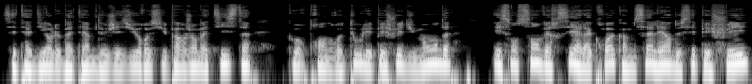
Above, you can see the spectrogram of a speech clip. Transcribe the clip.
c'est-à-dire le baptême de Jésus reçu par Jean-Baptiste pour prendre tous les péchés du monde, et son sang versé à la croix comme salaire de ses péchés.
